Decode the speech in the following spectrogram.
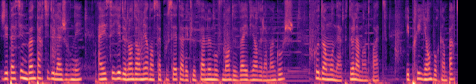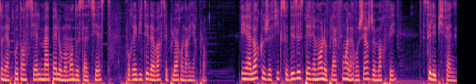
J'ai passé une bonne partie de la journée à essayer de l'endormir dans sa poussette avec le fameux mouvement de va-et-vient de la main gauche, codant mon app de la main droite et priant pour qu'un partenaire potentiel m'appelle au moment de sa sieste pour éviter d'avoir ses pleurs en arrière-plan. Et alors que je fixe désespérément le plafond à la recherche de Morphée, c'est l'épiphanie.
